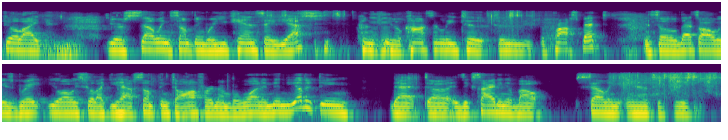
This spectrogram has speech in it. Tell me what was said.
feel like you're selling something where you can say yes, con- mm-hmm. you know, constantly to to the prospect, and so that's always great. You always feel like you have something to offer. Number one, and then the other thing that uh, is exciting about selling ANSYS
